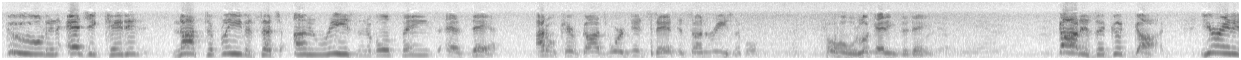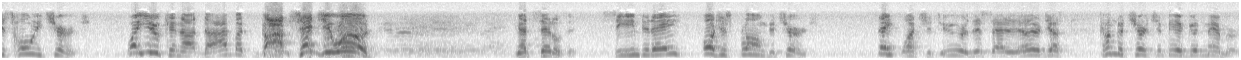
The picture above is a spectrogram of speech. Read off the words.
schooled and educated not to believe in such unreasonable things as death. I don't care if God's Word did say it, it's unreasonable. Oh, look at him today. God is a good God. You're in his holy church. Well, you cannot die, but God said you would. That settles it. See him today? Or just belong to church. Think what you do, or this, that, or the other. Just come to church and be a good member.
